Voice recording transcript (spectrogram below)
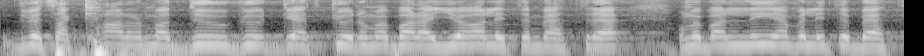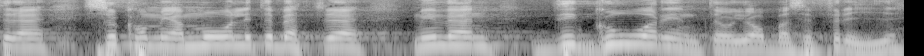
Du vet så här, karma, do good, get good. Om jag bara gör lite bättre, om jag bara lever lite bättre så kommer jag må lite bättre. Min vän, det går inte att jobba sig fri,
